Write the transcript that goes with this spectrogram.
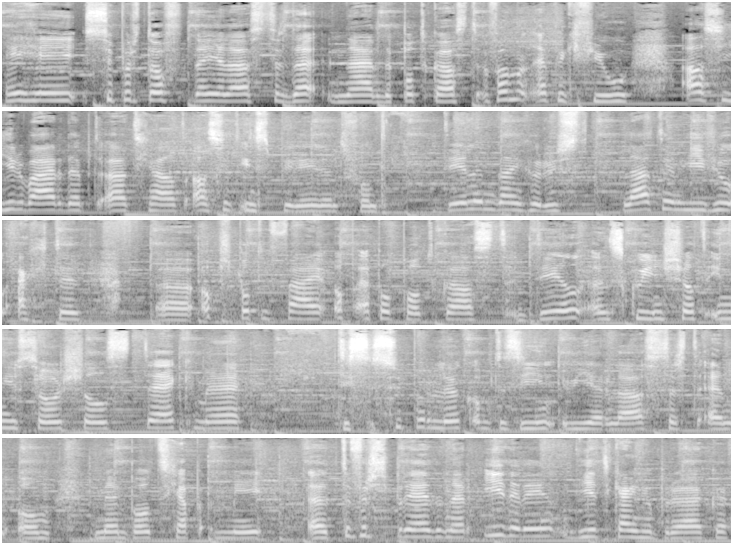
Hey hey, super tof dat je luisterde naar de podcast van een Epic View. Als je hier waarde hebt uitgehaald, als je het inspirerend vond, deel hem dan gerust. Laat een review achter uh, op Spotify, op Apple Podcast. Deel een screenshot in je socials. Tag mij het is super leuk om te zien wie er luistert en om mijn boodschap mee uh, te verspreiden naar iedereen die het kan gebruiken.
